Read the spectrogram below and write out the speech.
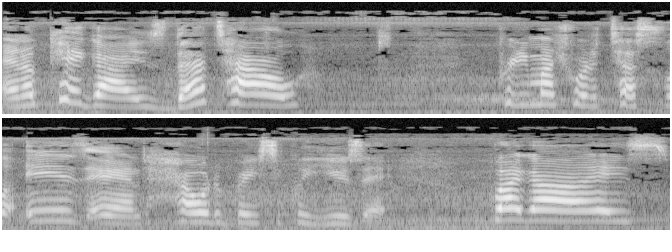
And okay, guys, that's how pretty much what a Tesla is and how to basically use it. Bye, guys.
